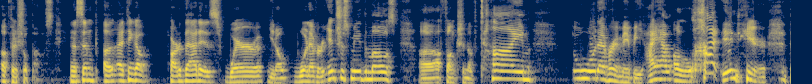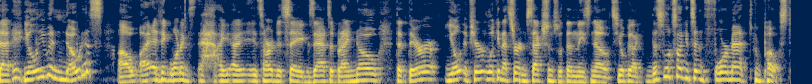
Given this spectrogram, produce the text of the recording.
official posts. And uh, I think a part of that is where, you know, whatever interests me the most, uh, a function of time, whatever it may be. I have a lot in here that you'll even notice. Uh, I think one, ex- I, I, it's hard to say exactly, but I know that there, you'll, if you're looking at certain sections within these notes, you'll be like, this looks like it's in format to post.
